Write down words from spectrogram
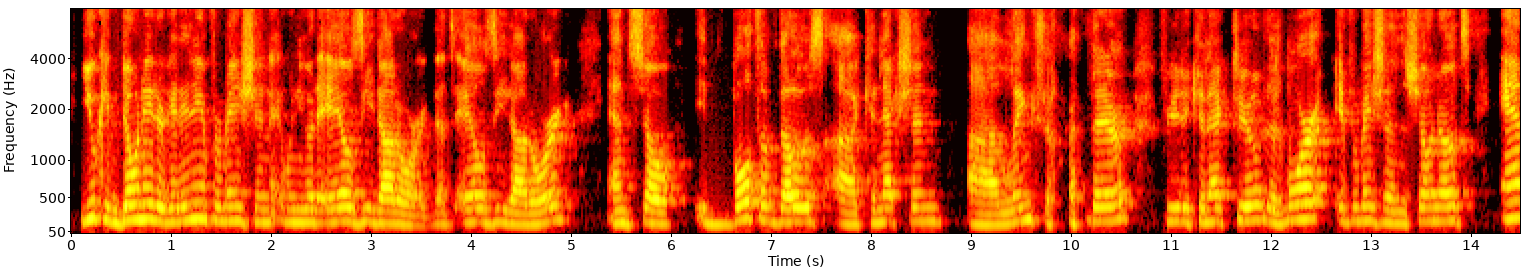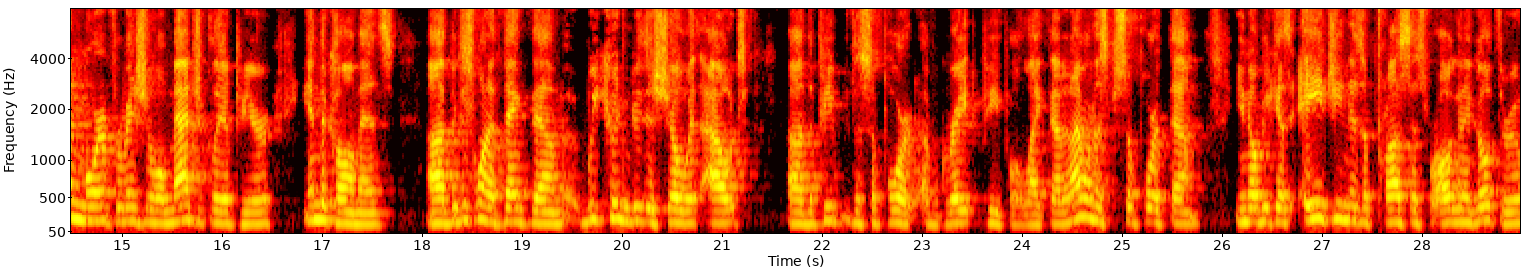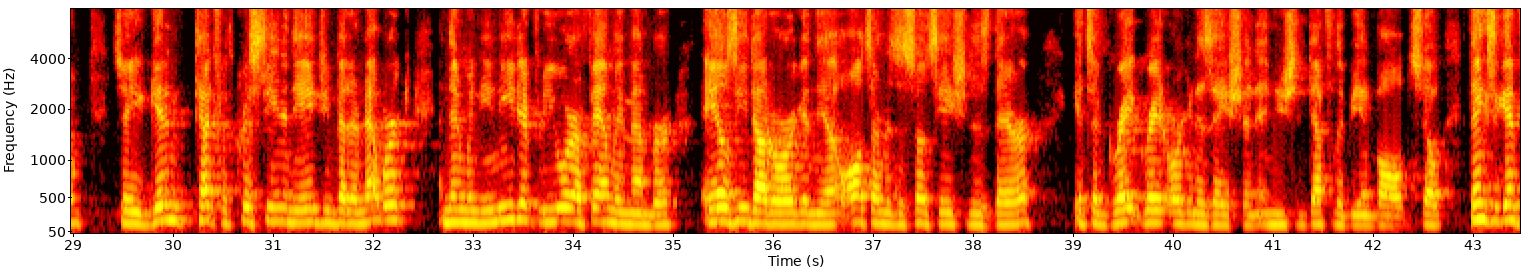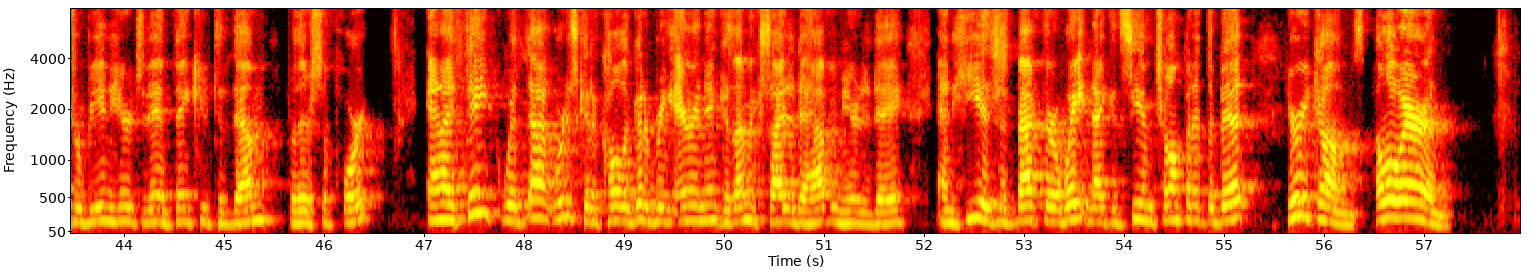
You can donate or get any information when you go to alz.org. That's alz.org. And so it, both of those uh, connection uh, links are there for you to connect to. There's more information in the show notes, and more information will magically appear in the comments. Uh, but just want to thank them. We couldn't do this show without uh, the people, the support of great people like that. And I want to support them, you know, because aging is a process we're all going to go through. So you get in touch with Christine and the Aging Better Network. And then when you need it for you or a family member, alz.org and the Alzheimer's Association is there. It's a great, great organization, and you should definitely be involved. So, thanks again for being here today, and thank you to them for their support. And I think with that, we're just going to call it good and bring Aaron in because I'm excited to have him here today. And he is just back there waiting. I can see him chomping at the bit. Here he comes. Hello, Aaron.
